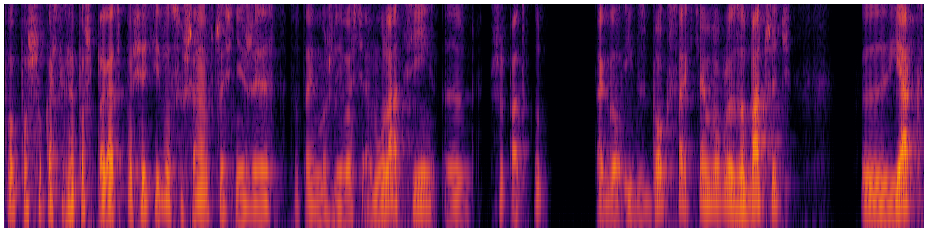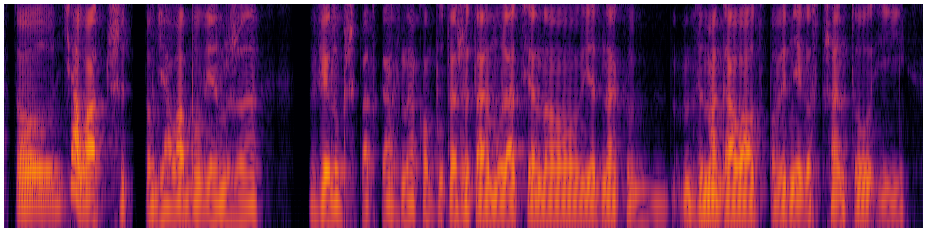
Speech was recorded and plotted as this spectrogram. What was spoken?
po, poszukać, trochę poszperać po sieci, bo słyszałem wcześniej, że jest tutaj możliwość emulacji y, w przypadku tego Xboxa i chciałem w ogóle zobaczyć, y, jak to działa, czy to działa, bo wiem, że w wielu przypadkach na komputerze ta emulacja no jednak wymagała odpowiedniego sprzętu i E,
